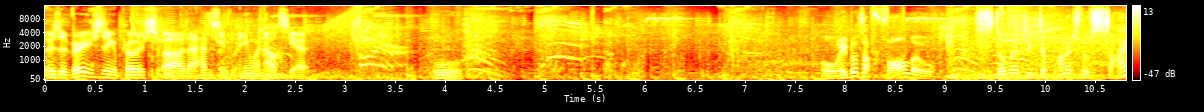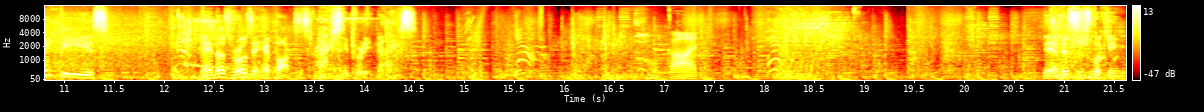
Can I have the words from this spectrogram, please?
It was a very interesting approach uh, that I haven't seen from anyone else yet. Ooh. Oh, able to follow. Still managing to punish those side Bs. Man, those Rosa hitboxes are actually pretty nice. Oh, God. Yeah, this is looking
